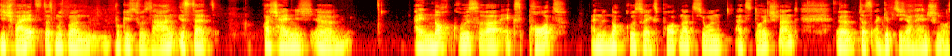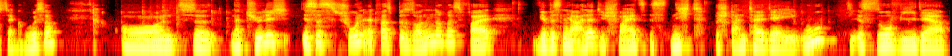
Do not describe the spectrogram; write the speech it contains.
Die Schweiz, das muss man wirklich so sagen, ist halt wahrscheinlich äh, ein noch größerer Export, eine noch größere Exportnation als Deutschland. Äh, das ergibt sich allein schon aus der Größe. Und äh, natürlich ist es schon etwas Besonderes, weil wir wissen ja alle, die Schweiz ist nicht Bestandteil der EU. Die ist so wie der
